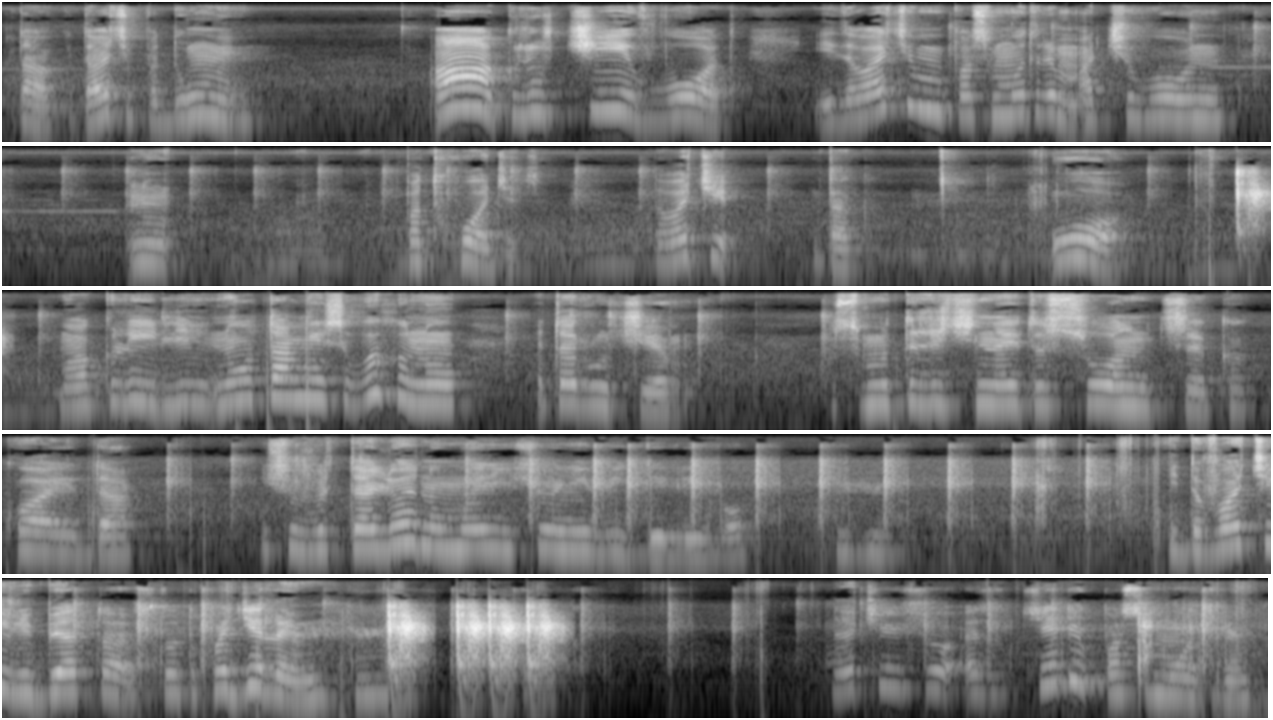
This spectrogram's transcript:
Так, давайте подумаем. А, ключи, вот. И давайте мы посмотрим, от чего он ну, подходит. Давайте, так. О, оклеили. Ну, там есть выход, ну, это лучше. Посмотрите на это солнце, какое, да. Еще вертолет, но мы еще не видели его. Угу. И давайте, ребята, что-то поделаем. Давайте еще этот телек посмотрим.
